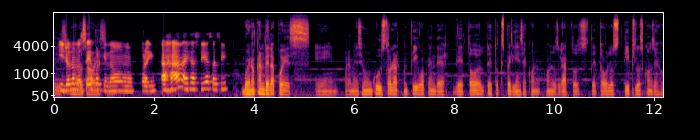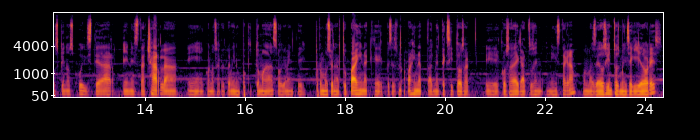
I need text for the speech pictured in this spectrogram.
y yo no, lo, sé porque no, por ahí. Ajá, es así, es así. Bueno, Candela, pues eh, para mí ha sido un gusto hablar contigo, aprender de todo, de tu experiencia con, con, los gatos, de todos los tips, los consejos que nos pudiste dar en esta charla, eh, conocerte también un poquito más, obviamente promocionar tu página, que pues es una página totalmente exitosa, eh, Cosa de Gatos en, en, Instagram, con más de 200 mil seguidores.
